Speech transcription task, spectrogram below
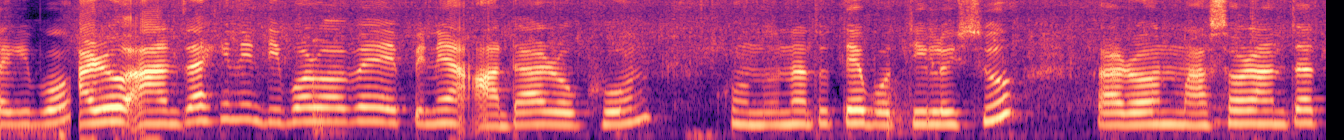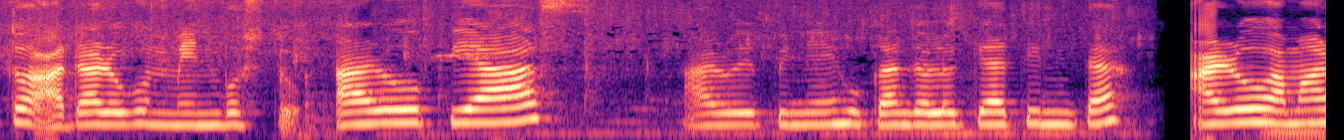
লাগিব। আৰু আঞ্জাখিনি দিবৰ বাবে এইপিনে আদা ৰঘুন খুন্দুনাটোতে বটি লৈছোঁ কাৰণ মাছৰ আঞ্জাততো আদা ৰঘুন মেইন বস্তু। আৰু পিঁয়াজ আৰু এইপিনে শুকান জলকীয়া তিনিটা। আৰু আমাৰ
